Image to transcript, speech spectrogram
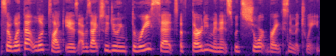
So, what that looked like is I was actually doing three sets of 30 minutes with short breaks in between.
